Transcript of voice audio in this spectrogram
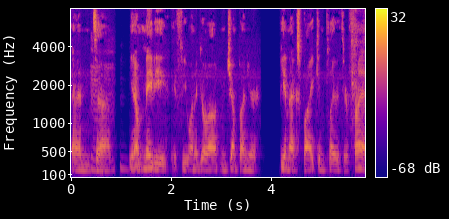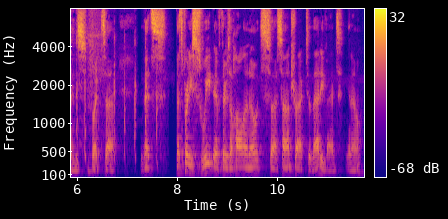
and uh, Mm-hmm. you know maybe if you want to go out and jump on your BMX bike and play with your friends, but uh, that's that's pretty sweet if there's a Hall and Oates uh, soundtrack to that event, you know.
